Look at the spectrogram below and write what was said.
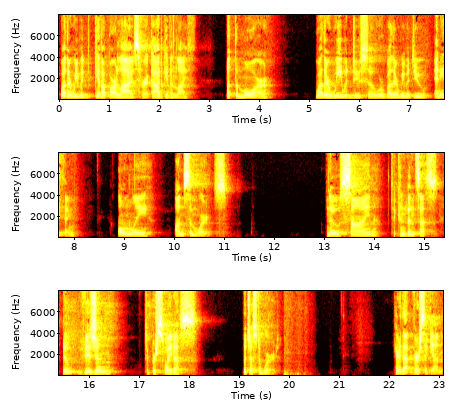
whether we would give up our lives for a God given life, but the more whether we would do so or whether we would do anything, only on some words. No sign to convince us, no vision to persuade us, but just a word. Hear that verse again.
